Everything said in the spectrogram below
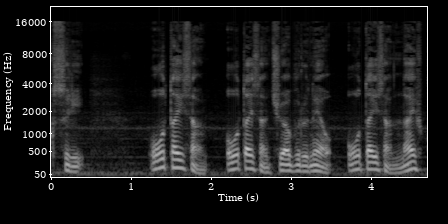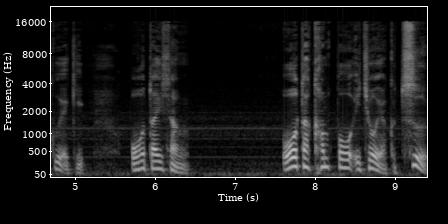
薬、大田遺産、大田遺産チュアブルネオ、大田遺産内服液、大田遺産、大田漢方胃腸薬2。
